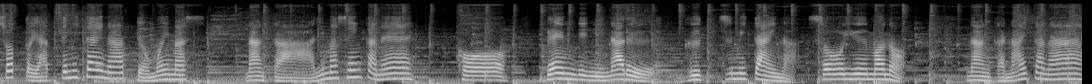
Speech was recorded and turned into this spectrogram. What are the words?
ちょっとやってみたいなって思います。なんかありませんかね。こう便利になるグッズみたいなそういうもの。なんかないかな。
